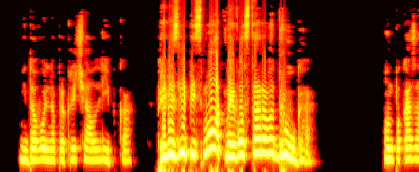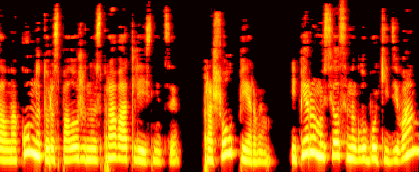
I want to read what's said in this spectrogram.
– недовольно прокричал Липко. «Привезли письмо от моего старого друга!» Он показал на комнату, расположенную справа от лестницы. Прошел первым. И первым уселся на глубокий диван,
